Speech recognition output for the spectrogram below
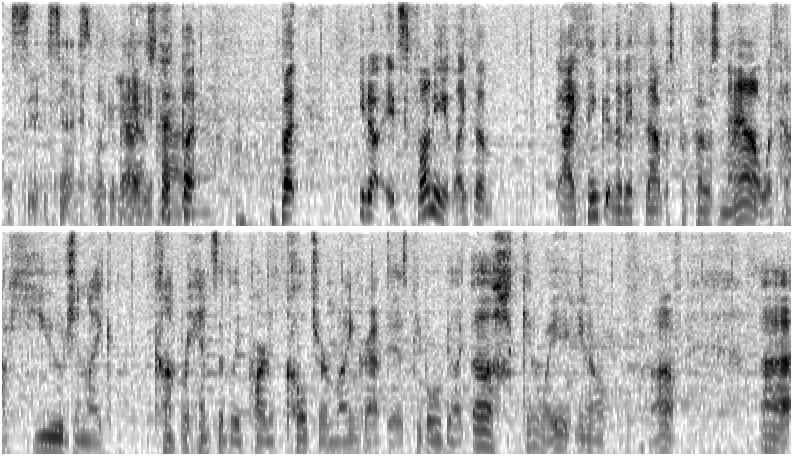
but- See, it yeah, seems yeah. like a Yeah, bad it's idea. not, but yeah. but you know, it's funny. Like the, I think that if that was proposed now, with how huge and like comprehensively part of culture Minecraft is, people would be like, "Ugh, get away!" You know, fuck off. Uh,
